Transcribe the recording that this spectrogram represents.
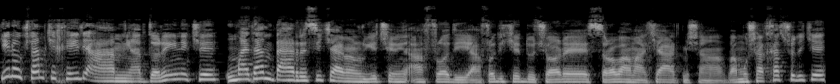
یه نکتم که خیلی اهمیت داره اینه که اومدن بررسی کردن روی چنین افرادی افرادی که دچار استراب عمل کرد میشن و مشخص شده که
